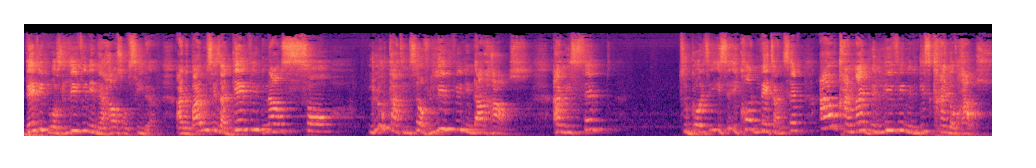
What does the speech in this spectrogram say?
David was living in the house of cedar. And the Bible says that David now saw, looked at himself living in that house. And he said to God, he, he called Nathan and said, How can I be living in this kind of house?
